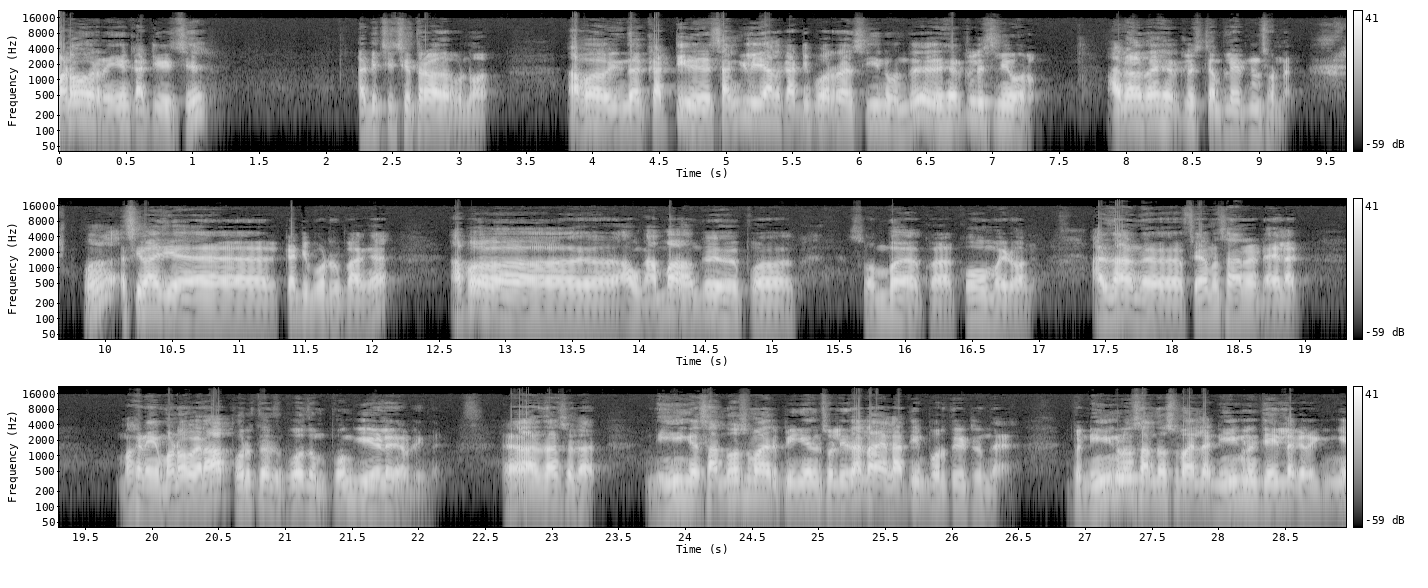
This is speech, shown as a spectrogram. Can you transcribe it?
மனோகரனையும் கட்டி வச்சு அடித்து சித்திரவதை பண்ணுவான். அப்போ இந்த கட்டி சங்கிலியால் கட்டி போடுற சீன் வந்து ஹெர்குலிஸ்லேயும் வரும். அதனால தான் ஹெர்குலிஸ் டெம்ப்ளேட்னு சொன்னேன். சிவாஜியை கட்டி போட்டிருப்பாங்க. அப்போ அவங்க அம்மா வந்து இப்போ ரொம்ப கோபம் கோவமாயிடுவாங்க. அதுதான் அந்த ஃபேமஸான டயலாக் மகனை மனோகரா பொறுத்தது போதும் பொங்கி எழு அப்படின்னு. அதுதான் சொல்றார். நீங்க சந்தோஷமா இருப்பீங்கன்னு சொல்லி தான் நான் எல்லாத்தையும் பொறுத்துக்கிட்டு இருந்தேன். இப்ப நீங்களும் சந்தோஷமா இல்லை நீங்களும் ஜெயிலில் கிடைக்கீங்க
